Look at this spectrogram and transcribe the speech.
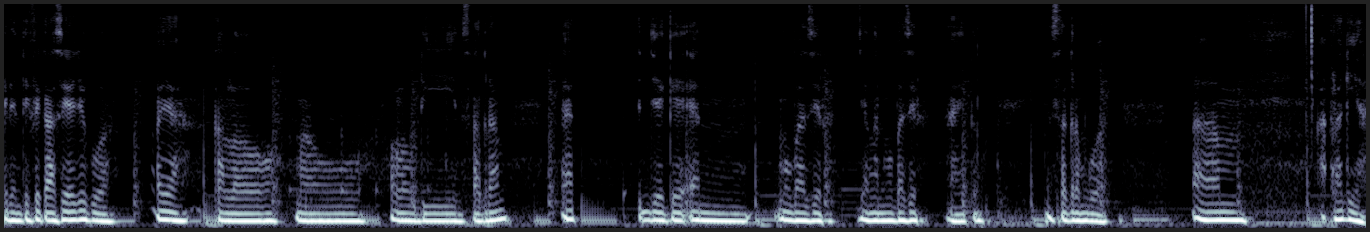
Identifikasi aja gue oh ya kalau mau follow di Instagram at jgn mubazir. Jangan mubazir. Nah itu Instagram gue um, apalagi ya?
